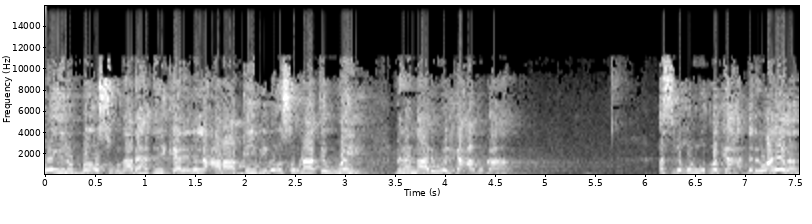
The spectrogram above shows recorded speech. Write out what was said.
weylun baa u sugnaaday haddii kale lilcaraaqiibi ba u sugnaatay weyl min annaari weylka xaduu ka ahaday asbiqulwud marka riwaayadan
